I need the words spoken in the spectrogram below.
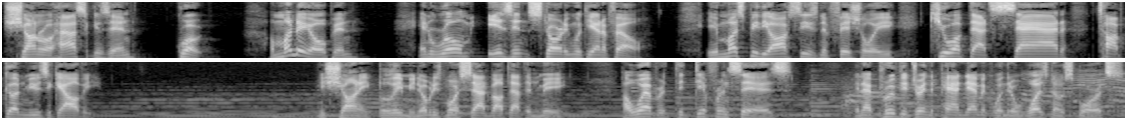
Sean Rohasic is in. Quote, a Monday open, and Rome isn't starting with the NFL. It must be the offseason officially. Cue up that sad Top Gun music, Alvy. Hey, Shawnee, believe me, nobody's more sad about that than me. However, the difference is, and I proved it during the pandemic when there was no sports,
